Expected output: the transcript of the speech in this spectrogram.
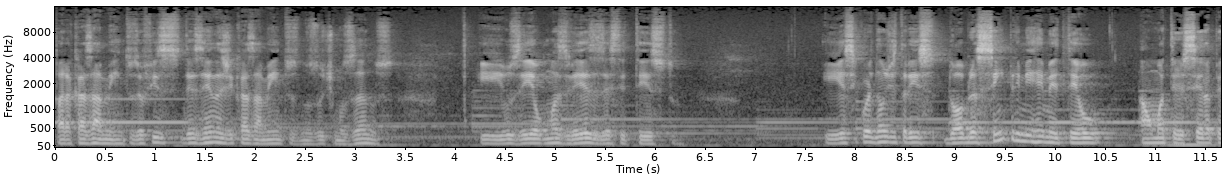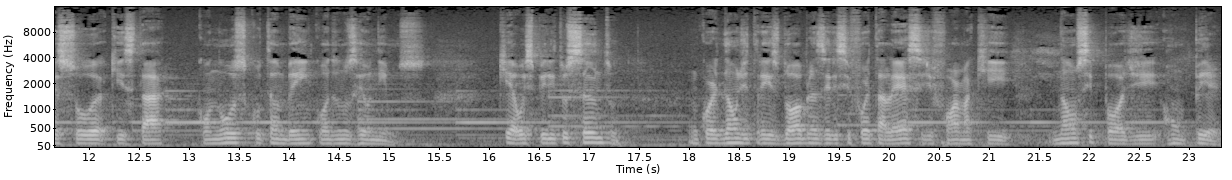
para casamentos. Eu fiz dezenas de casamentos nos últimos anos e usei algumas vezes esse texto. E esse cordão de três dobras sempre me remeteu a uma terceira pessoa que está conosco também quando nos reunimos, que é o Espírito Santo um cordão de três dobras ele se fortalece de forma que não se pode romper.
